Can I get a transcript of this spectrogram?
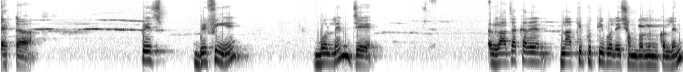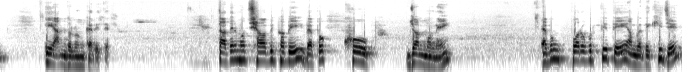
একটা প্রেস ব্রিফিংয়ে বললেন যে রাজাকারের নাতিপুতি বলে সম্বোধন করলেন। এই আন্দোলনকারীদের। তাদের মধ্যে স্বাভাবিকভাবেই ব্যাপক ক্ষোভ জন্ম নেয় এবং পরবর্তীতে আমরা দেখি যে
